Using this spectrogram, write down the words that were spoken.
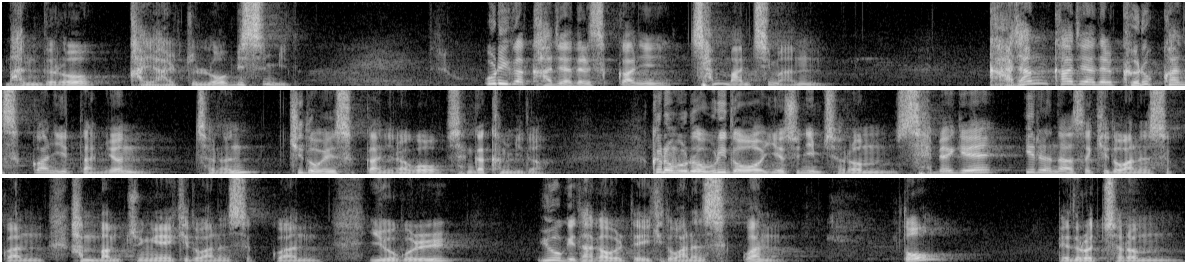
만들어 가야 할 줄로 믿습니다. 우리가 가져야 될 습관이 참 많지만 가장 가져야 될 거룩한 습관이 있다면 저는 기도의 습관이라고 생각합니다. 그러므로 우리도 예수님처럼 새벽에 일어나서 기도하는 습관, 한밤중에 기도하는 습관, 유혹을 유혹이 다가올 때 기도하는 습관, 또 베드로처럼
